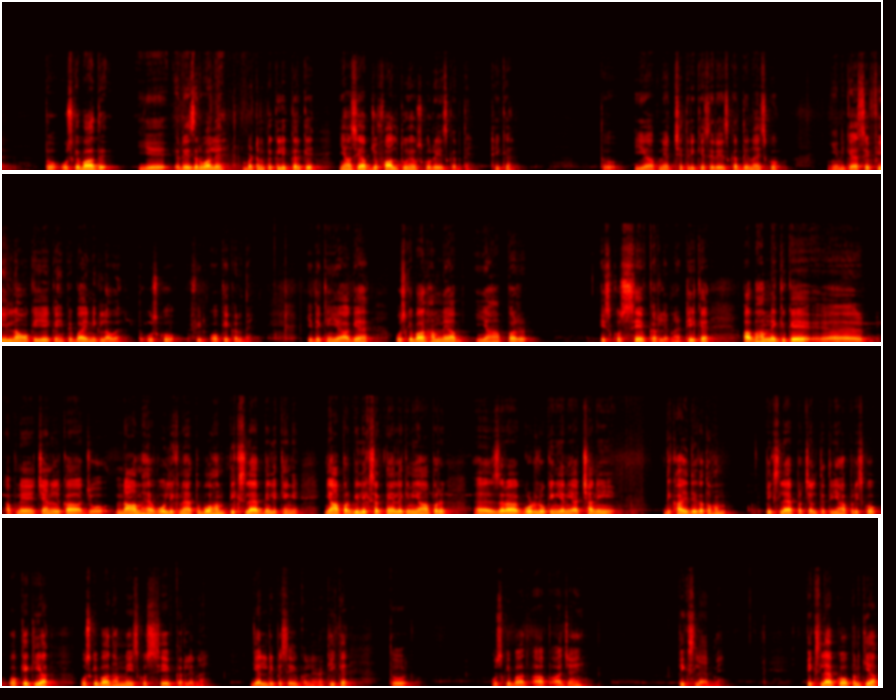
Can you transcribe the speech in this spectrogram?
तो उसके बाद ये रेज़र वाले बटन पे क्लिक करके यहाँ से आप जो फालतू है उसको रेज़ कर दें, ठीक है? तो ये आपने अच्छे तरीके से रेज़ कर देना इसको। यानी कि ऐसे फील ना हो कि ये कहीं पे बाहर निकला हुआ है तो उसको फिर ओके कर दें। ये देखें, ये आ गया है। उसके बाद हमने अब यहाँ पर इसको सेव कर लेना है, ठीक है? अब हमने, क्योंकि अपने चैनल का जो नाम है वो लिखना है तो वो हम पिक्स लैब में लिखेंगे। यहाँ पर भी लिख सकते हैं, लेकिन यहाँ पर ज़रा गुड लुकिंग यानी अच्छा नहीं दिखाई देगा तो हम पिक्स लैब पर चलते। तो यहाँ पर इसको ओके किया, उसके बाद हमने इसको सेव कर लेना है। गैलरी पे सेव कर लेना ठीक है? तो उसके बाद आप आ जाएँ पिक्स लैब में। पिक्स लैब को ओपन किया।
